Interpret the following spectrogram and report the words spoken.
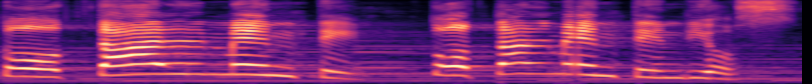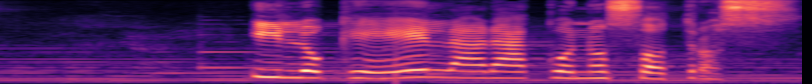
totalmente, totalmente en Dios y lo que Él hará con nosotros.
